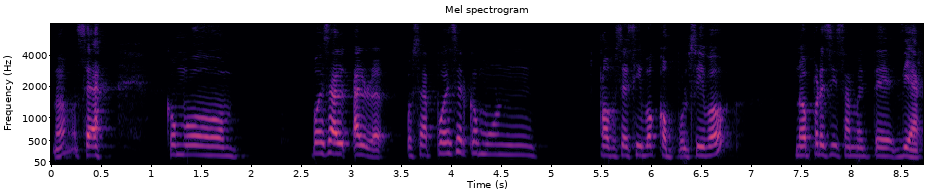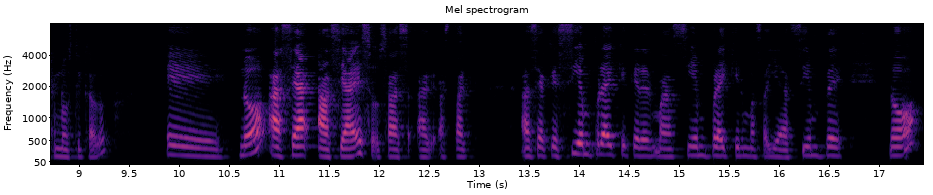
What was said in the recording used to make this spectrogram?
¿no? O sea, como, pues, al, al- o sea, puede ser como un obsesivo compulsivo, no precisamente diagnosticado, eh, ¿no? Hacia, hacia eso, o sea, hasta hacia que siempre hay que querer más, siempre hay que ir más allá, siempre, ¿no?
